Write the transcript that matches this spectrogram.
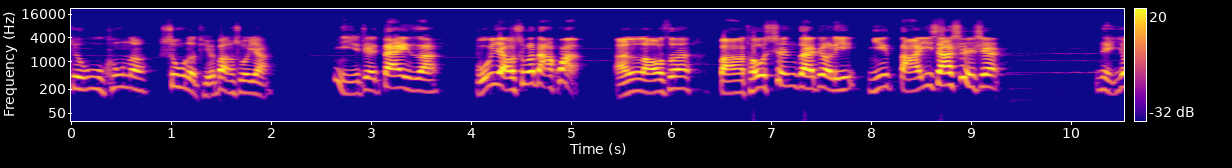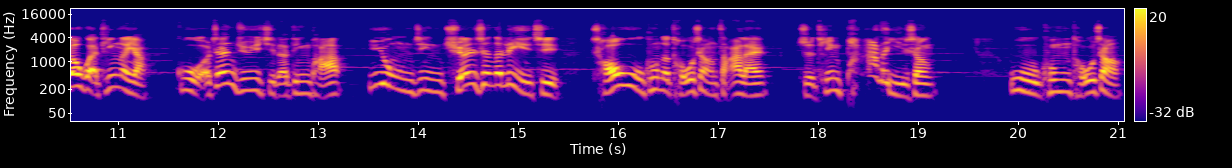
这悟空呢，收了铁棒，说呀：“你这呆子，不要说大话！俺老孙把头伸在这里，你打一下试试。”那妖怪听了呀，果真举起了钉耙，用尽全身的力气朝悟空的头上砸来。只听“啪”的一声，悟空头上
